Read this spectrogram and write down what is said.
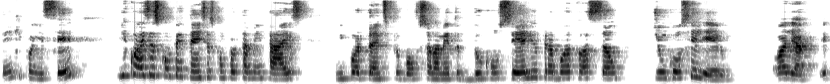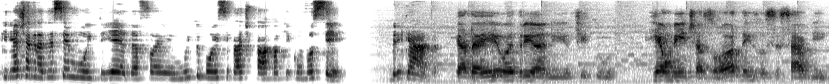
tem que conhecer e quais as competências comportamentais importantes para o bom funcionamento do conselho e para a boa atuação de um conselheiro. Olha, eu queria te agradecer muito, Ieda, foi muito bom esse bate-papo aqui com você. Obrigada. Obrigada eu, Adriane. Eu fico realmente às ordens, você sabe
